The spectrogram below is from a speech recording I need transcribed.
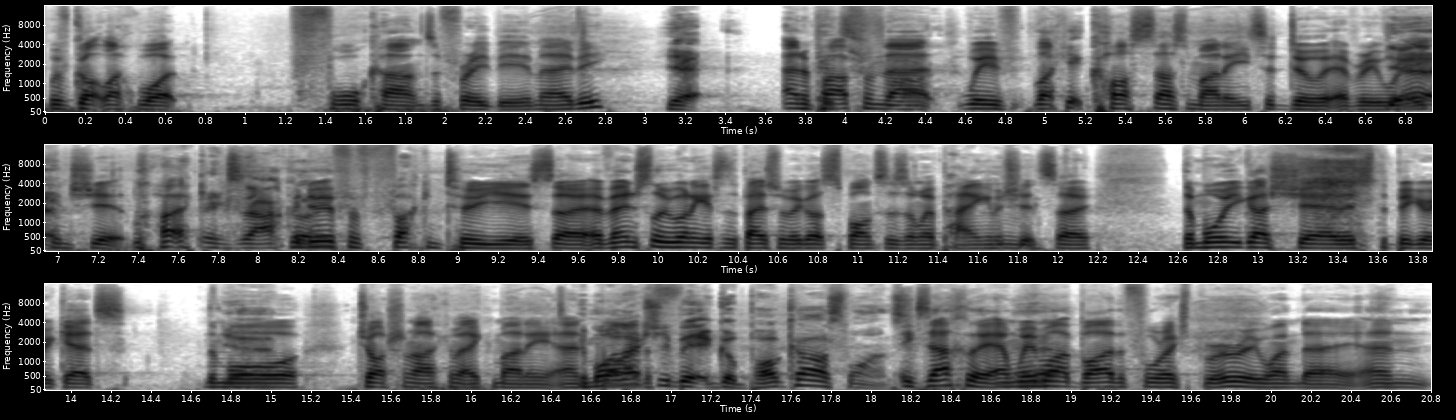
we've got like what, four cartons of free beer maybe. Yeah. And apart It's from that, we've like it costs us money to do it every week Yeah. and shit. Like Exactly. we do it for fucking two years. So eventually we want to get to the place where we got sponsors and we're paying them Mm. shit. So the more you guys share this, the bigger it gets. The Yeah. more Josh and I can make money. And It might actually be a good podcast once. Exactly, and we might buy the XXXX Brewery one day, and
